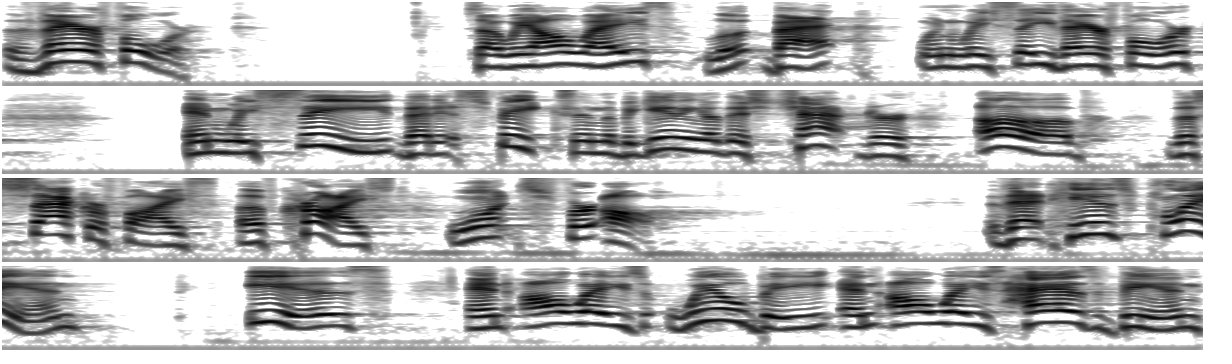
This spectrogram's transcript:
therefore. So we always look back when we see therefore, and we see that it speaks in the beginning of this chapter of the sacrifice of Christ once for all. That his plan is and always will be and always has been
